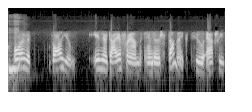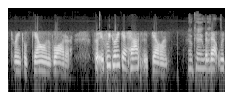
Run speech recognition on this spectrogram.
mm-hmm. or the volume in their diaphragm and their stomach to actually drink a gallon of water. So if we drank a half a gallon, Okay. With, that would.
